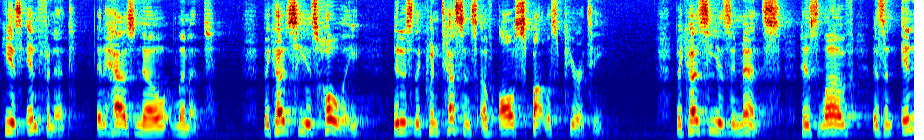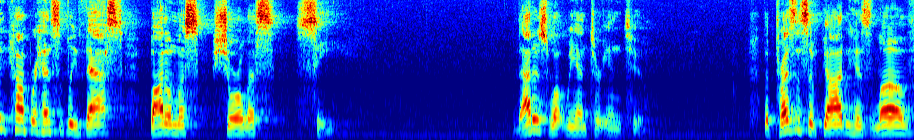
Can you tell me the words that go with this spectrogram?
he is infinite, it has no limit. Because he is holy, it is the quintessence of all spotless purity. Because he is immense, his love is an incomprehensibly vast bottomless, shoreless sea. That is what we enter into. The presence of God and His love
